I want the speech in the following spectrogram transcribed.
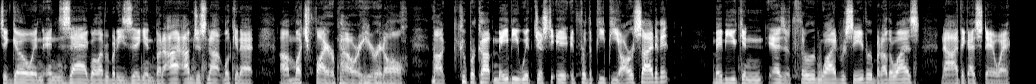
to go and, and zag while everybody's zigging, but I, am just not looking at uh, much firepower here at all. Uh, Cooper Kupp, maybe with just it, for the PPR side of it, maybe you can as a third wide receiver, but otherwise, nah, I think I stay away.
